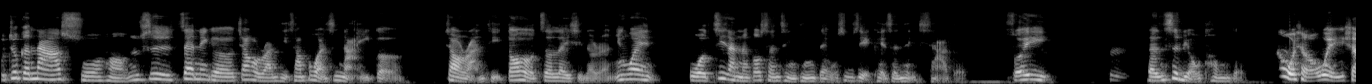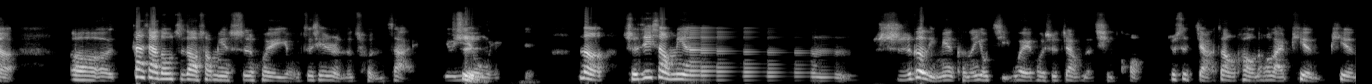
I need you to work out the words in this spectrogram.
我就跟大家说哈，就是在那个交友软体上，不管是哪一个交友软体，都有这类型的人。因为我既然能够申请听的，我是不是也可以申请其他的？所以。嗯人是流通的，那我想要问一下，呃，大家都知道上面是会有这些人的存在，有业务危险。那实际上面，嗯，十个里面可能有几位会是这样的情况，就是假账号，然后来骗骗，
